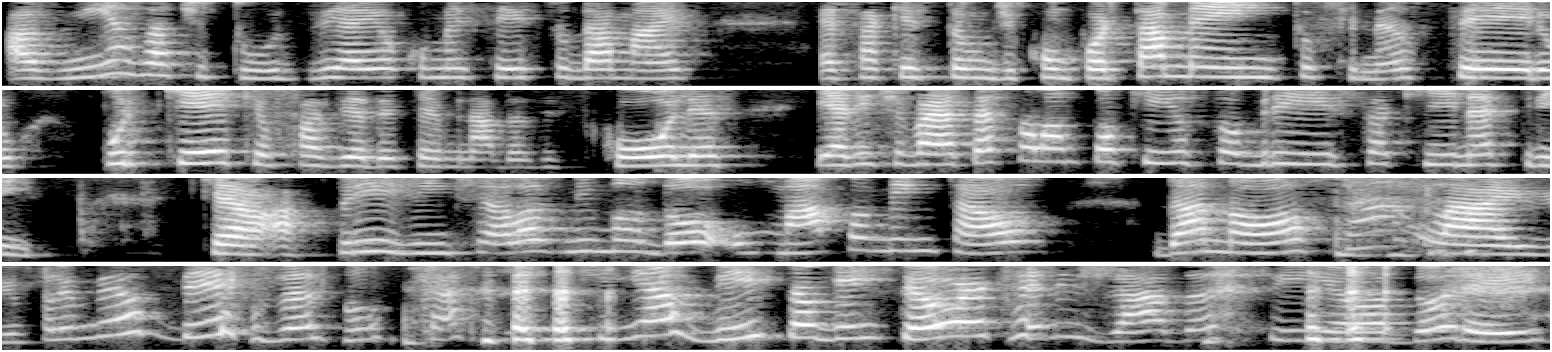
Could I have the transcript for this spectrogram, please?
as minhas atitudes, e aí eu comecei a estudar mais essa questão de comportamento financeiro, por que, que eu fazia determinadas escolhas. E a gente vai até falar um pouquinho sobre isso aqui, né, Pri? Que a, Pri, gente, ela me mandou um mapa mental da nossa live. Eu falei, meu Deus, eu nunca tinha visto alguém tão organizado assim. Eu adorei.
